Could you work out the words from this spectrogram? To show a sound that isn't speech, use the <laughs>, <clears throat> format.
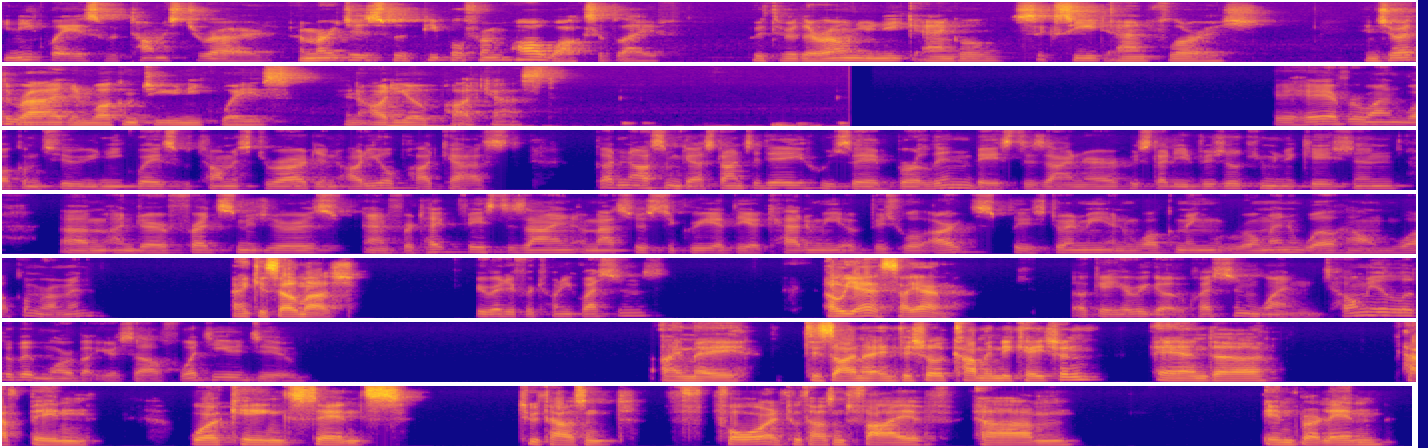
Unique Ways with Thomas Gerard emerges with people from all walks of life who, through their own unique angle, succeed and flourish. Enjoy the ride and welcome to Unique Ways, an audio podcast. Hey, hey everyone, welcome to Unique Ways with Thomas Gerard, an audio podcast. Got an awesome guest on today who's a Berlin based designer who studied visual communication um, under Fred Smeijers, and for typeface design, a master's degree at the Academy of Visual Arts. Please join me in welcoming Roman Wilhelm. Welcome, Roman. Thank you so much. You ready for 20 questions? Oh, yes, I am. Okay, here we go. Question one Tell me a little bit more about yourself. What do you do? I'm a designer in visual communication and uh, have been working since 2004 and 2005 um, in Berlin.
